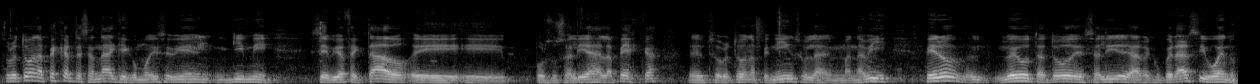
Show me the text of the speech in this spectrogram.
sobre todo en la pesca artesanal, que como dice bien Jimmy, se vio afectado por sus salidas a la pesca, sobre todo en la península, en Manabí, pero luego trató de salir a recuperarse y bueno,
